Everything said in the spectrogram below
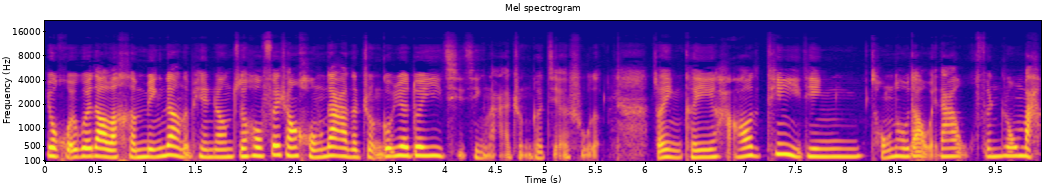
又回归到了很明亮的篇章，最后非常宏大的整个乐队一起进来，整个结束的，所以你可以好好的听一听，从头到尾大概五分钟吧，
